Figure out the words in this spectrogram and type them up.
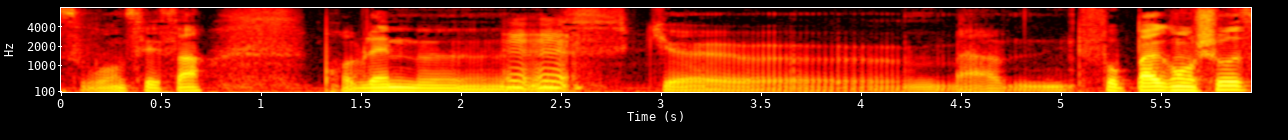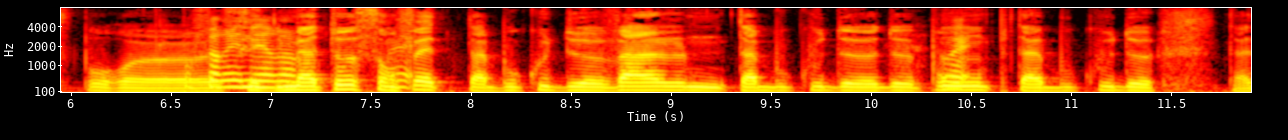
souvent c'est ça. Problème, euh, Mm, mm. c'est que, bah, faut pas grand chose pour, euh, Pour faire c'est du matos en Ouais. fait. T'as beaucoup de valves, t'as beaucoup de, de pompes, t'as beaucoup de, t'as,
